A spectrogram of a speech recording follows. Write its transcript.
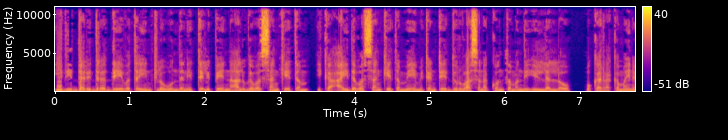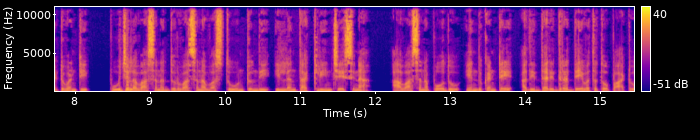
ఇది దరిద్ర దేవత ఇంట్లో ఉందని తెలిపే నాలుగవ సంకేతం. ఇక ఐదవ సంకేతం ఏమిటంటే దుర్వాసన. కొంతమంది ఇళ్ళల్లో ఒక రకమైనటువంటి పూజల వాసన దుర్వాసన వస్తూ ఉంటుంది. ఇల్లంతా క్లీన్ చేసిన ఆ వాసన పోదు ఎందుకంటే అది దరిద్ర దేవతతో పాటు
